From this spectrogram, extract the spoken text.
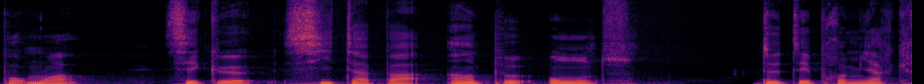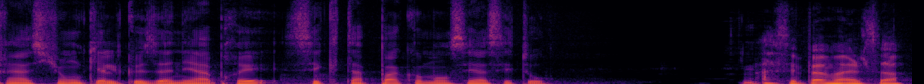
pour moi, c'est que si t'as pas un peu honte de tes premières créations quelques années après, c'est que t'as pas commencé assez tôt. Ah c'est pas mal ça.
